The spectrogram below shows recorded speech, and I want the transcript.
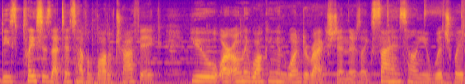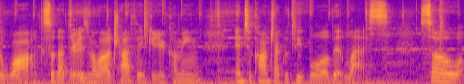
these places that tend to have a lot of traffic, you are only walking in one direction. There's like signs telling you which way to walk so that there isn't a lot of traffic and you're coming into contact with people a bit less. So,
